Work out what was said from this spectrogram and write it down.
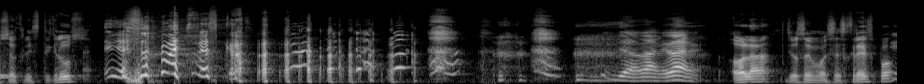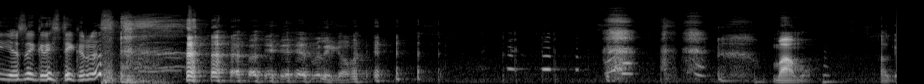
soy Cristi Cruz. Y yo soy Moisés Cruz. ya, dale, dale. Hola, yo soy Moisés Crespo. Y yo soy Cristi Cruz. Vamos. Ok.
